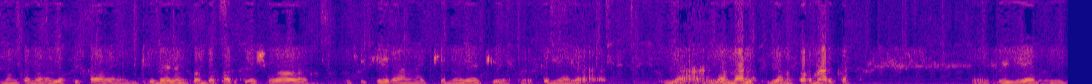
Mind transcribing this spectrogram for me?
Nunca me había fijado en primero en cuántos partidos llevaban, ni siquiera quién era el que tenía la, la, la, mar- la mejor marca. Eh, si bien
